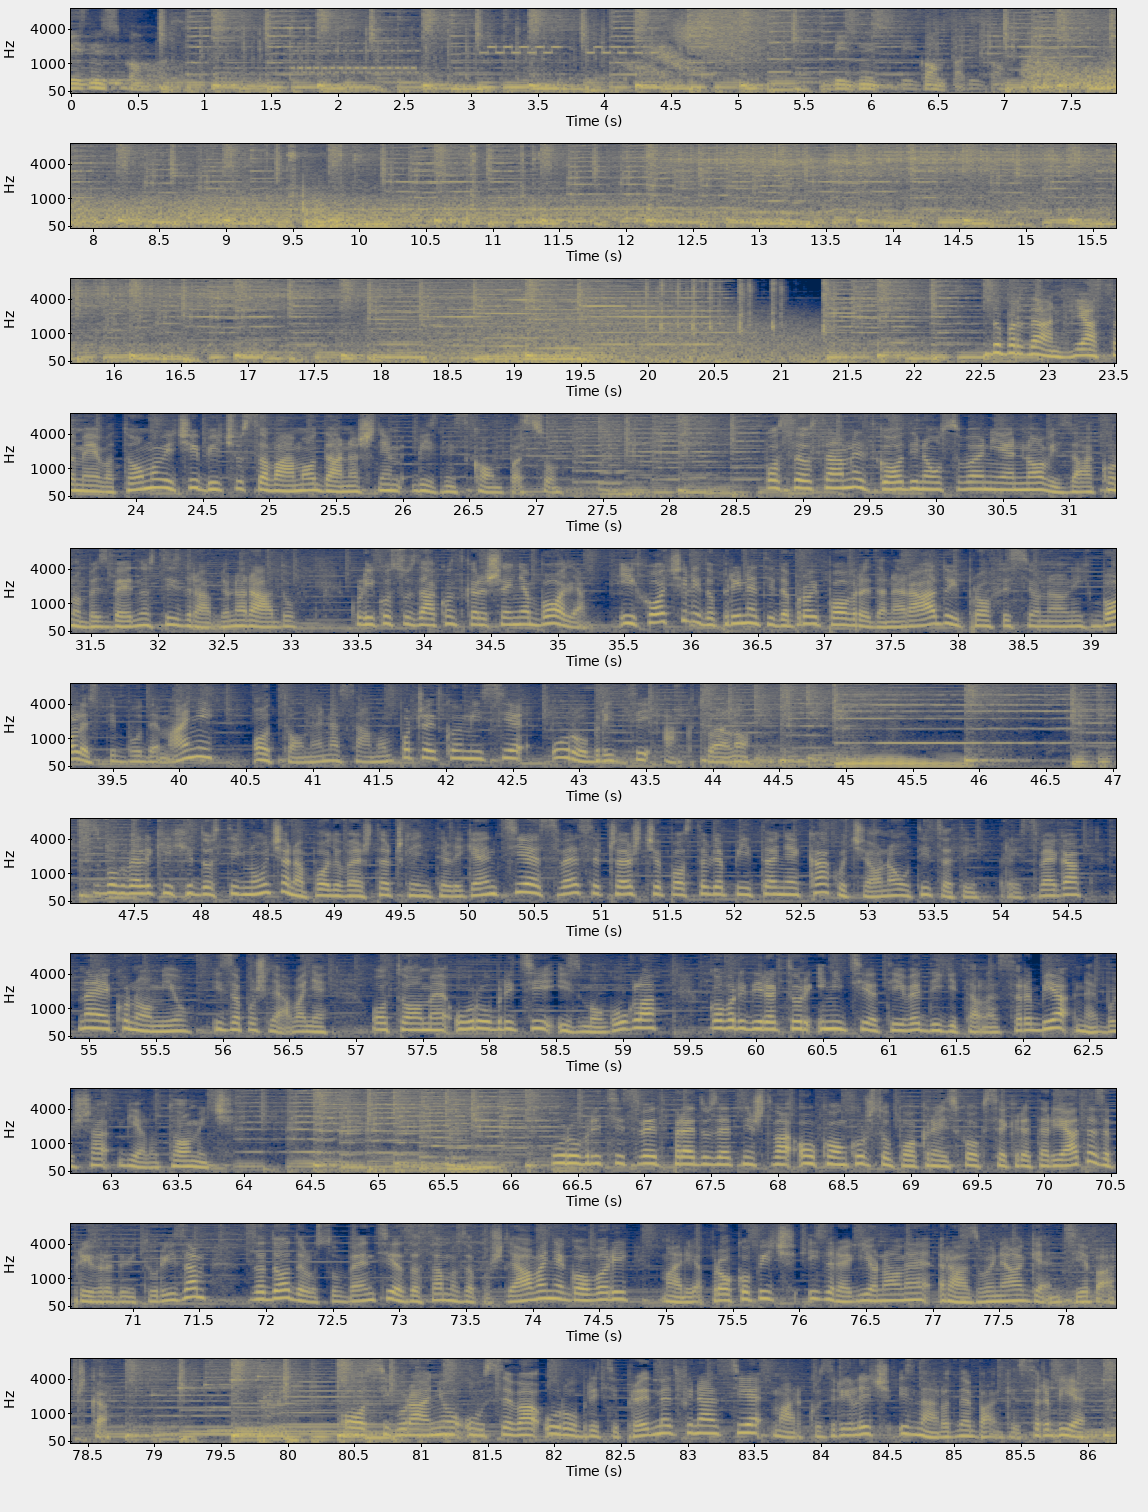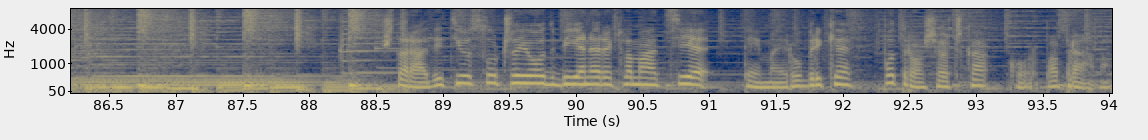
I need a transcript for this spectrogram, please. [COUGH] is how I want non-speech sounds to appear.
Biznis Kompas. Biznis Kompas. Dobar dan, ja sam Eva Tomović i bit ću sa vama o današnjem Biznis Kompasu. Posle 18 godina usvojen je novi zakon o bezbednosti i zdravlju na radu. Koliko su zakonska rešenja bolja i hoće li doprineti da broj povreda na radu i profesionalnih bolesti bude manji, o tome na samom početku emisije u rubrici Aktuelno. Zbog velikih dostignuća na polju veštačke inteligencije, sve se češće postavlja pitanje kako će ona uticati, pre svega, na ekonomiju i zapošljavanje – O tome u rubrici Iz mog ugla govori direktor inicijative Digitalna Srbija Nebojša Bjelotomić. U rubrici Svet preduzetništva o konkursu Pokrajinskog sekretarijata za privredu i turizam za dodelu subvencija za samozapošljavanje govori Marija Prokopić iz Regionalne razvojne agencije Bačka. O osiguranju useva u rubrici Predmet financije Marko Zrilić iz Narodne banke Srbije. Šta raditi u slučaju odbijene reklamacije? Tema je rubrike Potrošačka korpa prava.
